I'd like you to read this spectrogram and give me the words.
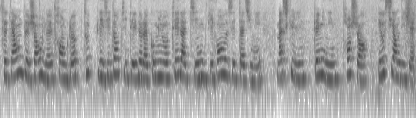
Ce terme de genre neutre englobe toutes les identités de la communauté latine vivant aux États-Unis, masculine, féminine, transgenre et aussi indigène,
